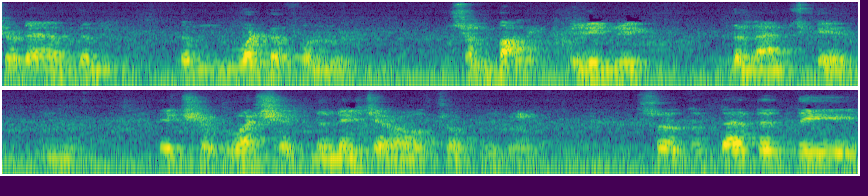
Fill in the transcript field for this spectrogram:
should have the, the wonderful symbolic greenery, the landscape. Mm. It should worship the nature also. So that is the,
